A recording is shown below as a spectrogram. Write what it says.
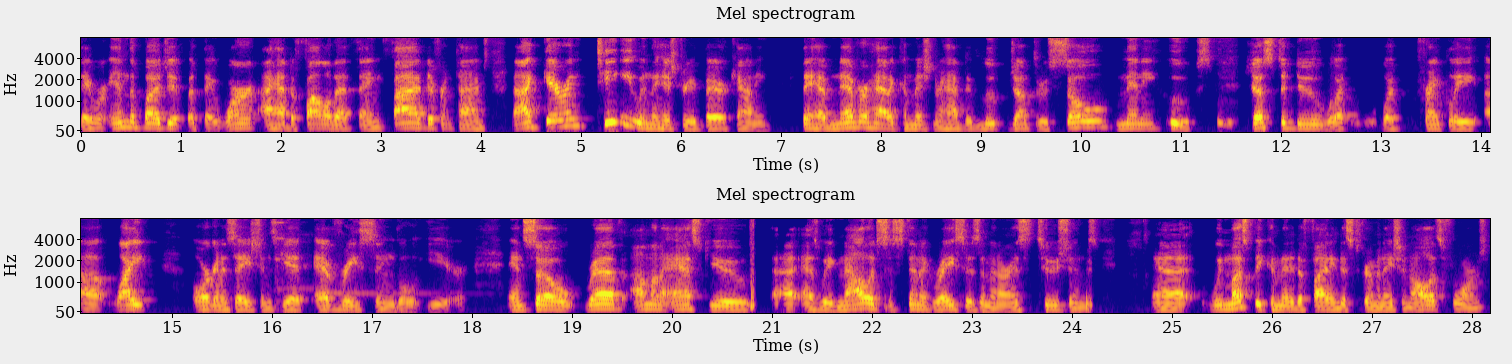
they were in the budget, but they weren't. I had to follow that thing five different times. Now, I guarantee you, in the history of Bexar County, they have never had a commissioner have to loop jump through so many hoops just to do what what frankly uh, white organizations get every single year. And so, Rev, I'm going to ask you, uh, as we acknowledge systemic racism in our institutions, uh, we must be committed to fighting discrimination in all its forms.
